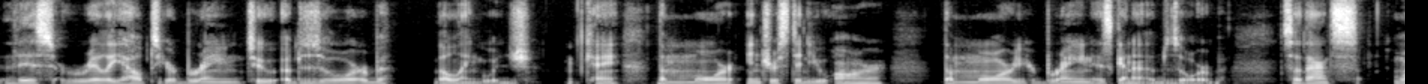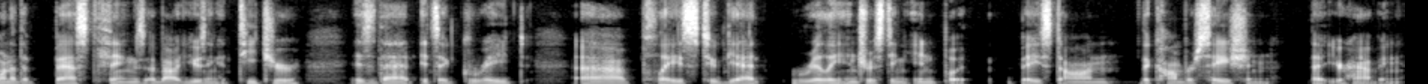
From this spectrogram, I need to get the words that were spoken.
this really helps your brain to absorb the language. Okay. The more interested you are, the more your brain is going to absorb. So that's one of the best things about using a teacher is that it's a great uh, place to get really interesting input based on the conversation that you're having.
